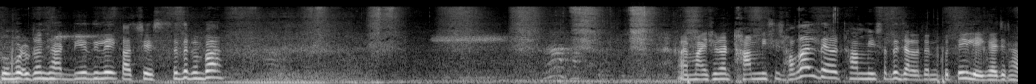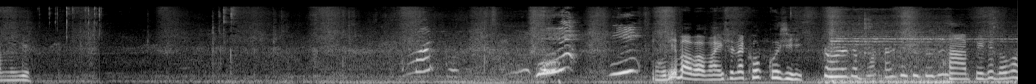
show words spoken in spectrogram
টুম্পার উঠোন ঝাড় দিয়ে দিলে কাজ শেষ। তো টুম্পা। আর মাইসোনার ঠাম্মি সে সকাল থেকে ঠাম্মির সাথে জ্বালাতন করতেই লেগে গেছে ঠাম্মিকে। ওরে বাবা মাইসোনা খুব খুশি। হ্যাঁ পেটে দেবো।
